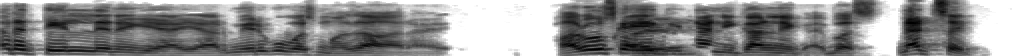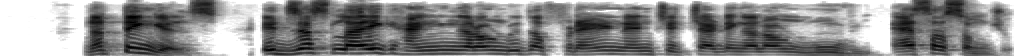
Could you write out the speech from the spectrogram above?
अरे तेल लेने गया यार मेरे को बस मज़ा आ रहा है। हर रोज का एक घंटा निकालने का है बस। That's it nothing else it's just like hanging around with a friend and chit chatting around movie ऐसा समझो।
